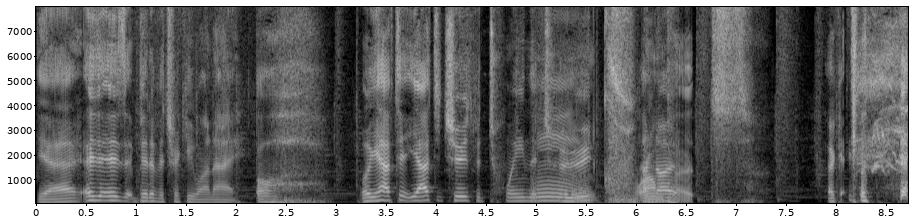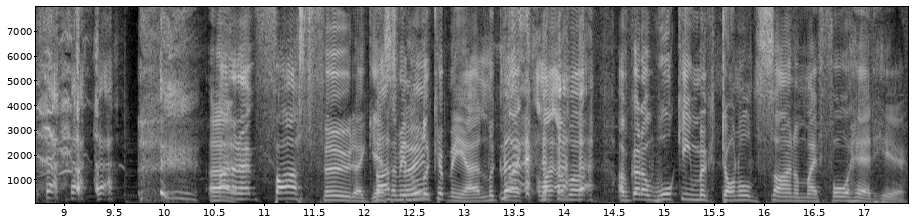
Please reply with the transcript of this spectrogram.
Yeah, it is a bit of a tricky one, eh? Oh, Well, you have to you have to choose between the mm, two. I crumpets. Okay. I don't know. Fast food, I guess. I mean, food? look at me. I look like, like I'm a, I've got a walking McDonald's sign on my forehead here.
